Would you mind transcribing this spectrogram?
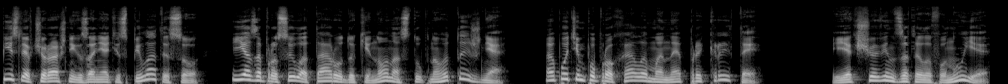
Після вчорашніх занять із Пілатесу я запросила Тару до кіно наступного тижня, а потім попрохала мене прикрити. Якщо він зателефонує,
